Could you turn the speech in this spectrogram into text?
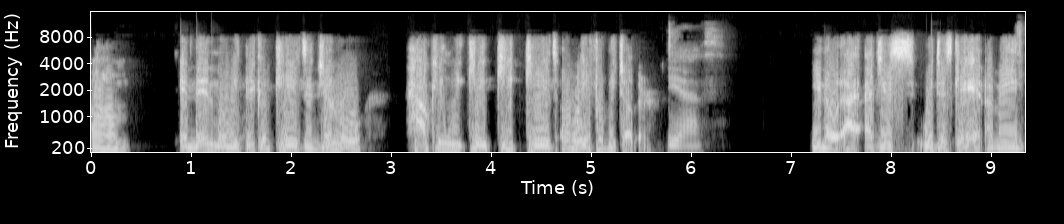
Um, and then when we think of kids in general, how can we keep keep kids away from each other? Yes you know, I, I, just we just can't. I mean,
